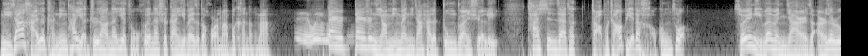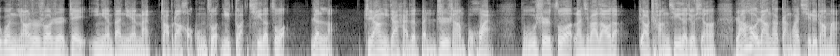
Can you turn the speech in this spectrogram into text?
你家孩子肯定他也知道，那夜总会那是干一辈子的活吗？不可能吧？对，我也。但是但是你要明白，你家孩子中专学历，他现在他找不着别的好工作。所以你问问你家儿子，儿子，如果你要是说是这一年半年买找不着好工作，你短期的做认了，只要你家孩子本质上不坏，不是做乱七八糟的，要长期的就行。然后让他赶快骑驴找马，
